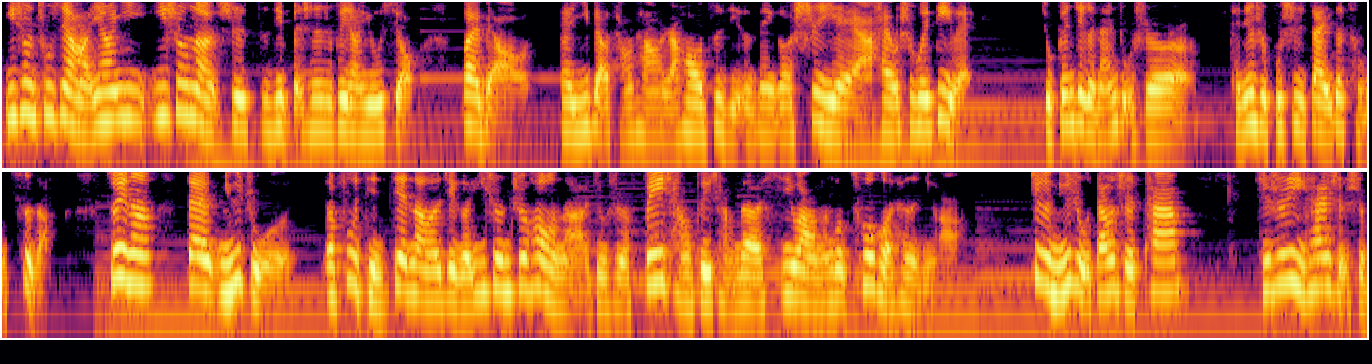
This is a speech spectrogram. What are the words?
医生出现了，因为医医生呢是自己本身是非常优秀，外表呃仪表堂堂，然后自己的那个事业呀还有社会地位。就跟这个男主是肯定是不是在一个层次的，所以呢，在女主的父亲见到了这个医生之后呢，就是非常非常的希望能够撮合他的女儿。这个女主当时她其实一开始是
